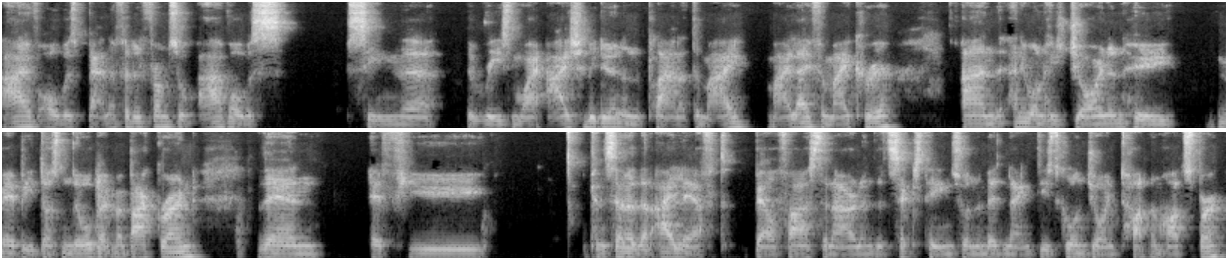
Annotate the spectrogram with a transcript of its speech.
I've always benefited from. So I've always seen the the reason why I should be doing and plan it to my my life and my career. And anyone who's joining who maybe doesn't know about my background, then if you consider that I left Belfast in Ireland at 16, so in the mid 90s, to go and join Tottenham Hotspur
